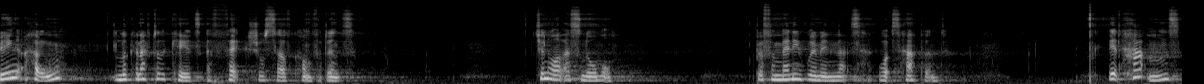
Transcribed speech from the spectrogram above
Being at home, looking after the kids, affects your self confidence. Do you know what? That's normal. But for many women, that's what's happened. It happens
